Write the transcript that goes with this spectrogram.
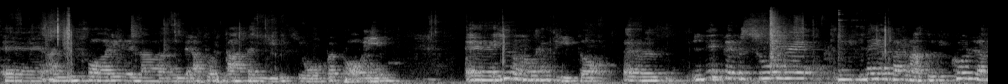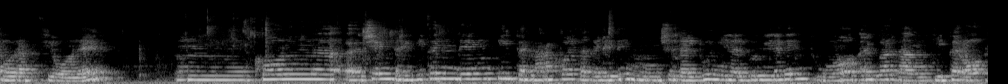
eh, al di fuori della, della portata di, di chiunque. Poi eh, io non ho capito, eh, le persone, lei ha parlato di collaborazione mm, con eh, centri indipendenti per la raccolta delle denunce dal 2000 al 2021 riguardanti però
